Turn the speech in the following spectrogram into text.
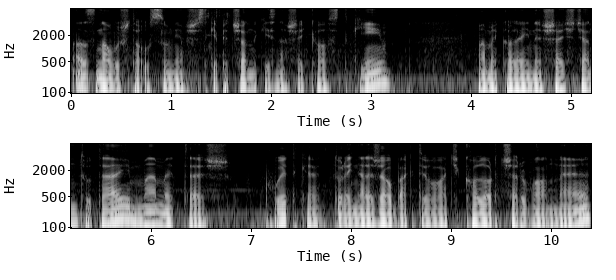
A znowuż to usunie wszystkie pieczątki z naszej kostki. Mamy kolejny sześcian tutaj. Mamy też płytkę, której należałoby aktywować kolor czerwony.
